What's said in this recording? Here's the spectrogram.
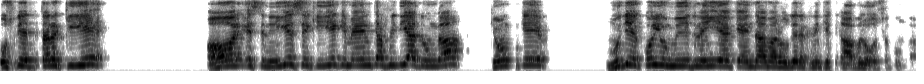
اس نے تر کیے اور اس نیت سے کیے کہ میں ان کا فدیہ دوں گا کیونکہ مجھے کوئی امید نہیں ہے کہ آئندہ میں روزے رکھنے کے قابل ہو سکوں گا۔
